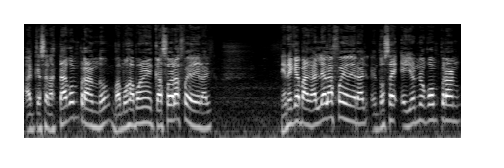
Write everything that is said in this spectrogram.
al que se la está comprando. Vamos a poner el caso de la Federal. Tiene que pagarle a la Federal. Entonces ellos no compran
